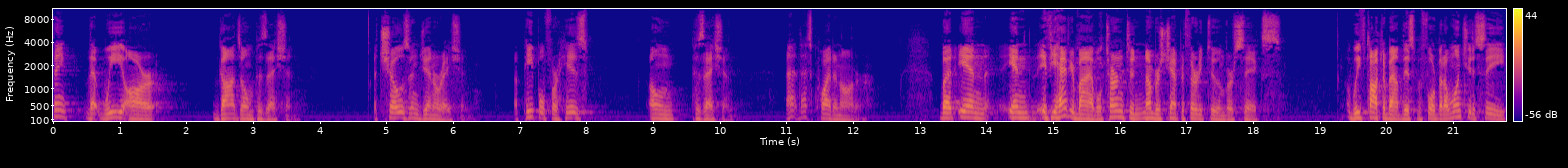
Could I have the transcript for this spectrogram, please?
think that we are God's own possession a chosen generation, a people for his own possession. That, that's quite an honor. But in, in, if you have your Bible, turn to Numbers chapter 32 and verse 6. We've talked about this before, but I want you to see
